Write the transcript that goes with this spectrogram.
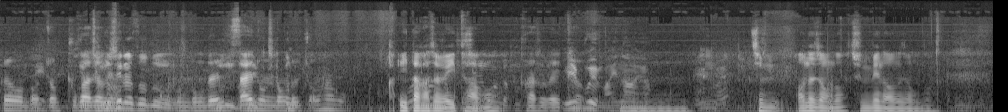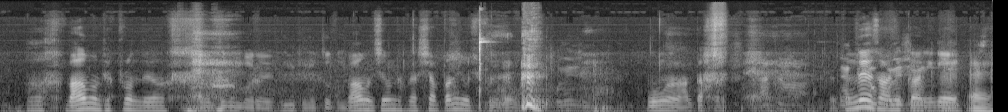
그리고 뭐 좀 부가적인 정실에서도 운동들 운- 사이드 운- 운동들 좀 하고 이따 가서 웨이트 하고. 가서 웨이트 일부에 많이 나와요. 음, 지금 어느 정도? 준비는 어느 정도? 아, 마음은 100%인데요 뜨는 발에 힘 개먹죠 마음은 지금 그냥 시합 던지고 싶은데 보내주세요. 몸은 안 따라 국내에서 하니까 이게 예.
